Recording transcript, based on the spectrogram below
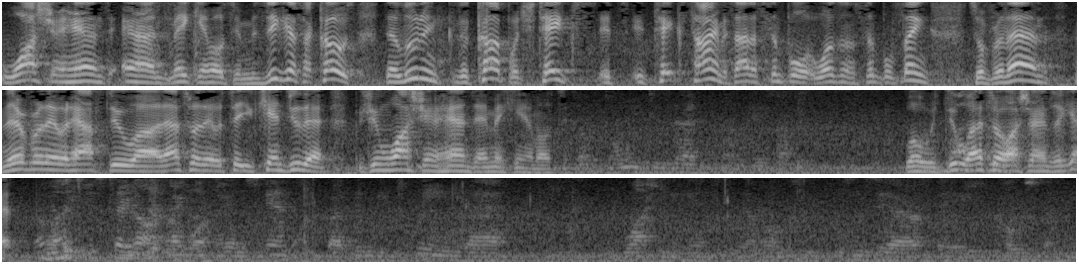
wash your hands and making emotzi. Mezigas hakos, diluting the cup, which takes it, it takes time. It's not a simple. It wasn't a simple thing. So for them, therefore, they would have to. Uh, that's why they would say you can't do that between washing your hands and making emotzi. Don't, don't we do that on Well, we do. Well, that's why we wash our hands again. Unless you take No, I, I understand that, but in between that, washing your hands and own, isn't there a coast that we?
